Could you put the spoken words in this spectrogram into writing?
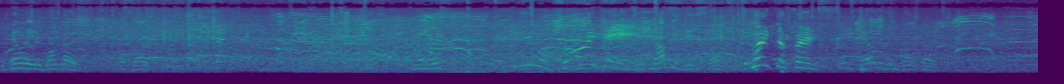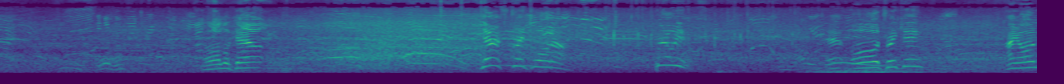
The penalty in the Broncos. Offside. Reynolds. Offside, man. Nothing makes sense. Great defense. Held in Broncos. Oh, look out. Yes, Drinkwater. Brilliant. Yeah. Oh, drinking. Hang on.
